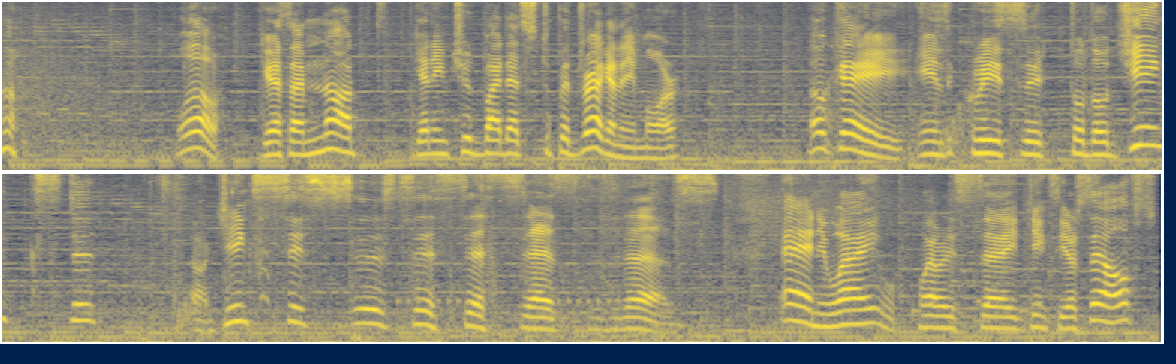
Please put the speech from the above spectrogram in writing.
Huh. Well, guess I'm not getting chewed by that stupid dragon anymore. Okay, increase uh, total jinx. Uh, jinx. Anyway, whoever say jinx yourselves.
